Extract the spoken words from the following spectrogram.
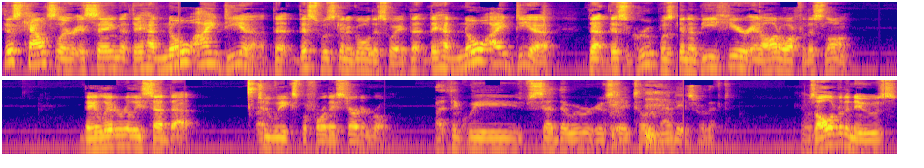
this counselor is saying that they had no idea that this was going to go this way. That they had no idea that this group was going to be here in Ottawa for this long. They literally said that two weeks before they started rolling. I think we said that we were going to stay till the mandates were lifted. It was all over the news,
